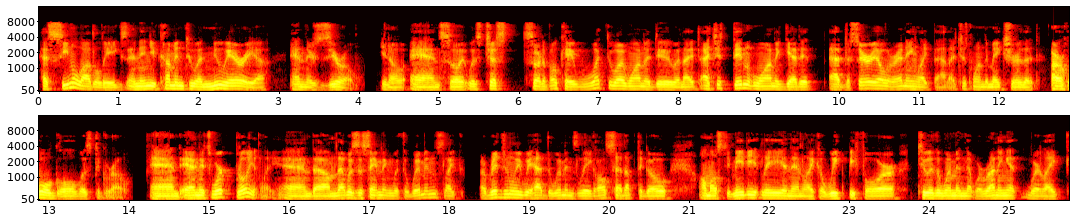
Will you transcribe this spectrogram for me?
has seen a lot of leagues, and then you come into a new area and there's zero, you know, and so it was just sort of okay, what do I want to do? And I I just didn't want to get it adversarial or anything like that. I just wanted to make sure that our whole goal was to grow. And and it's worked brilliantly. And um, that was the same thing with the women's. Like originally, we had the women's league all set up to go almost immediately, and then like a week before, two of the women that were running it were like,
